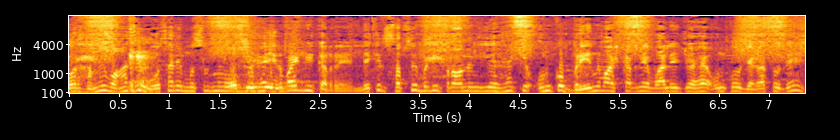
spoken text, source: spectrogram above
और हमें वहाँ से बहुत सारे मुस्लिम लोग जो है इन्वाइट भी कर रहे हैं। लेकिन सबसे बड़ी प्रॉब्लम यह है कि उनको ब्रेन वॉश करने वाले जो है उनको जगह तो दें।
